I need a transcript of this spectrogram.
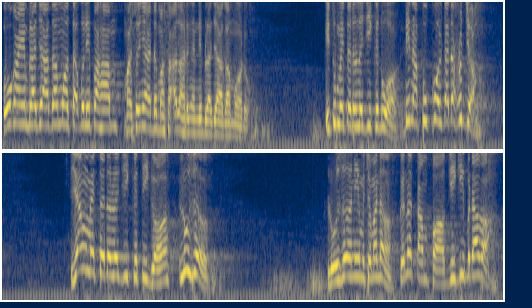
orang yang belajar agama tak boleh faham, maksudnya ada masalah dengan dia belajar agama tu. Itu metodologi kedua. Dia nak pukul tak ada hujah. Yang metodologi ketiga, loser. Loser ni macam mana? Kena tampar gigi berdarah.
